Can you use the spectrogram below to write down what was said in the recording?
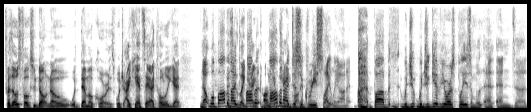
for those folks who don't know what demo core is, which I can't say I totally get. No, well, Bob and I, like Bob, Bob and and I disagree slightly on it. Bob, would you would you give yours, please, and and, and uh,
